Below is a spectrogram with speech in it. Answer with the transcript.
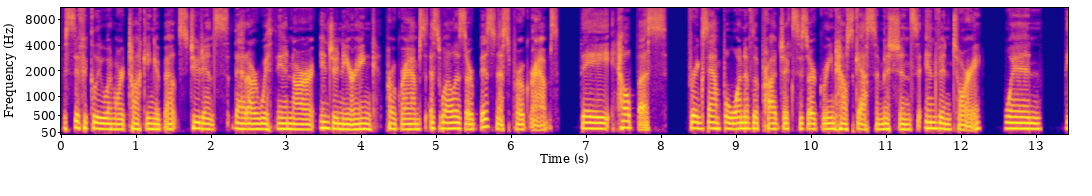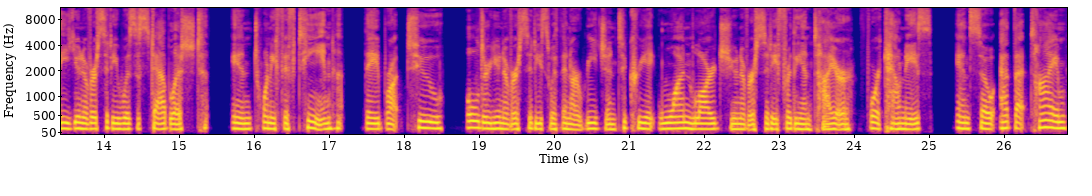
specifically when we're talking about students that are within our engineering programs as well as our business programs. They help us. For example, one of the projects is our greenhouse gas emissions inventory. When the university was established in 2015, they brought two older universities within our region to create one large university for the entire four counties. And so at that time,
